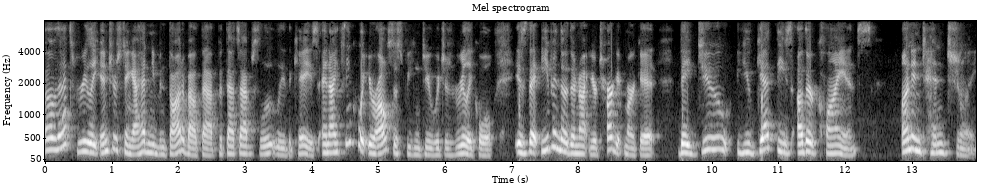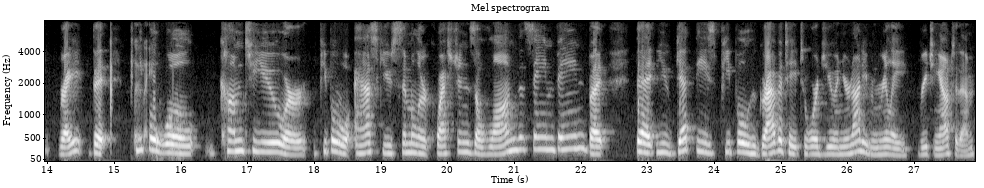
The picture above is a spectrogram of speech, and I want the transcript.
Oh, that's really interesting. I hadn't even thought about that, but that's absolutely the case. And I think what you're also speaking to, which is really cool, is that even though they're not your target market, they do, you get these other clients unintentionally, right? That people will come to you or people will ask you similar questions along the same vein, but that you get these people who gravitate towards you and you're not even really reaching out to them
